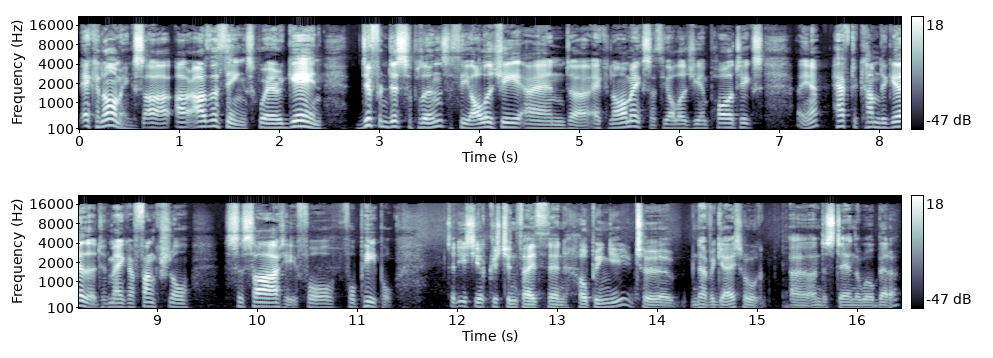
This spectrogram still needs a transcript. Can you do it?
economics mm. are, are, other things where again different disciplines, theology and uh, economics, or theology and politics, yeah, have to come together to make a functional society for for people. So do you see your Christian faith then helping you to navigate or uh, understand the world better?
